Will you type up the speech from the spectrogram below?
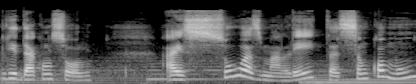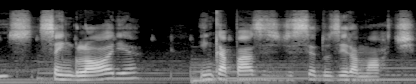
lhe dá consolo. As suas maleitas são comuns, sem glória, incapazes de seduzir a morte.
